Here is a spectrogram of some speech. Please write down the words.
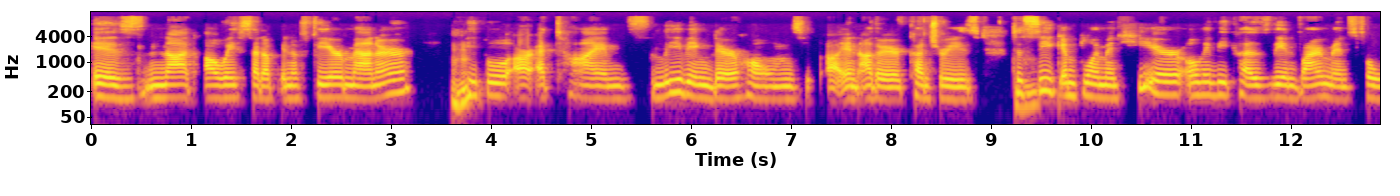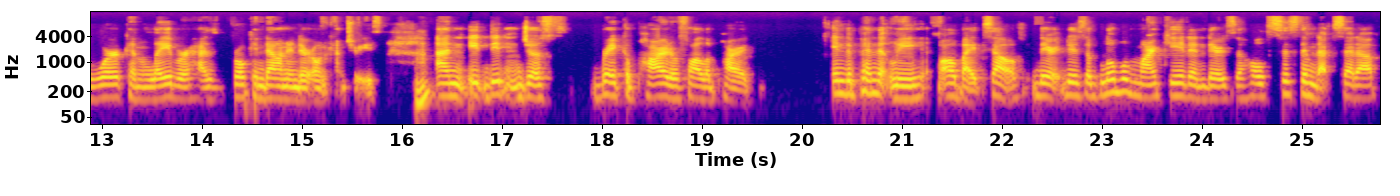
is not always set up in a fair manner. Mm-hmm. People are at times leaving their homes uh, in other countries to mm-hmm. seek employment here only because the environments for work and labor has broken down in their own countries. Mm-hmm. And it didn't just break apart or fall apart independently all by itself. There, there's a global market and there's a whole system that's set up.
